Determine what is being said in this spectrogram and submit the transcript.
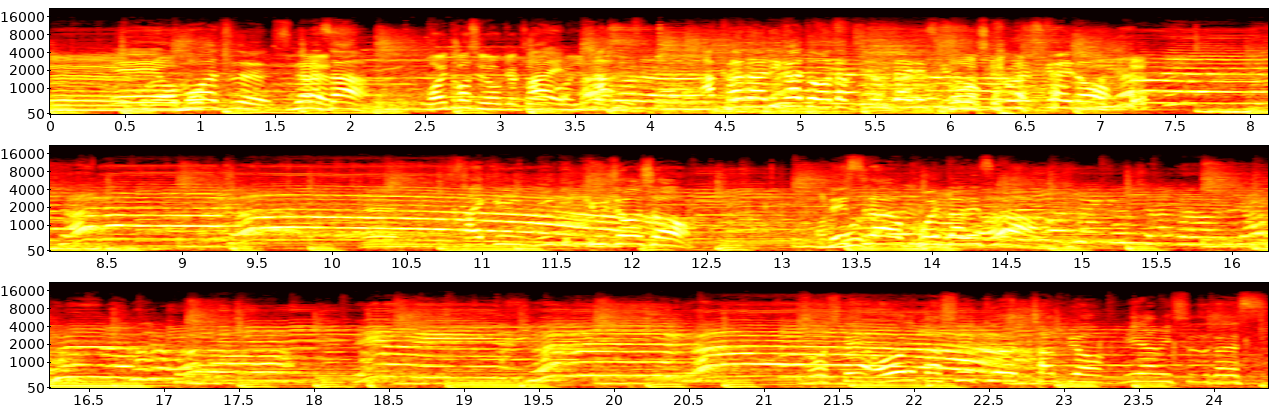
えー、思わず菅原さん、ね、湧いてますよお客さん、はい、このあかなりかと私のみたいですけどプロレス界の、急上昇。レスラーを超えたレスラー。そしてオールパシフィックチャンピオン南鈴鹿です。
